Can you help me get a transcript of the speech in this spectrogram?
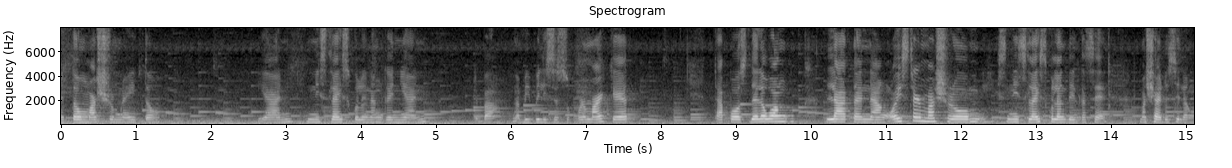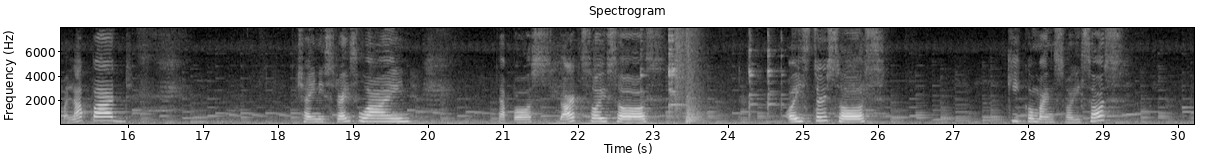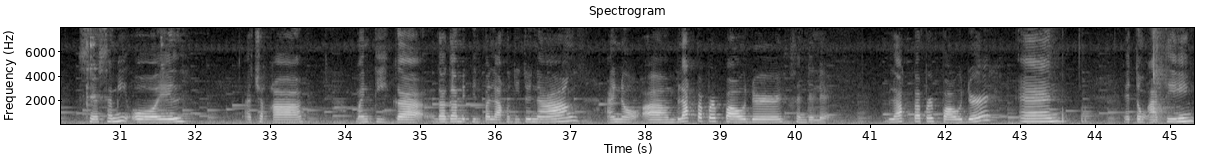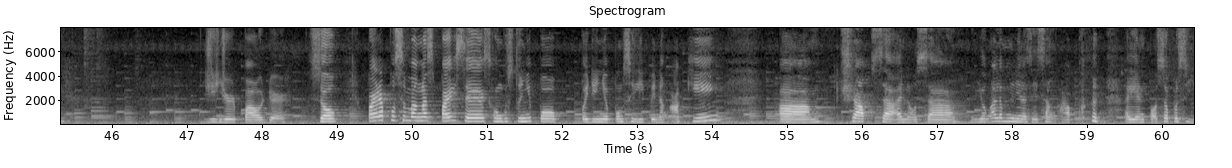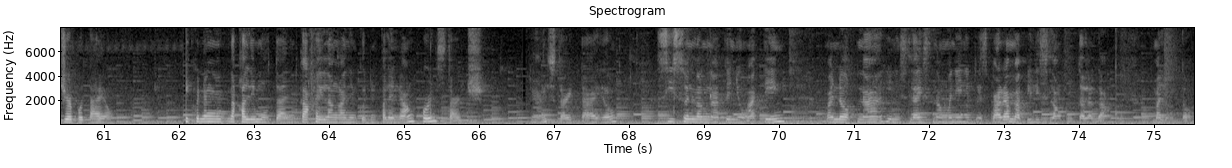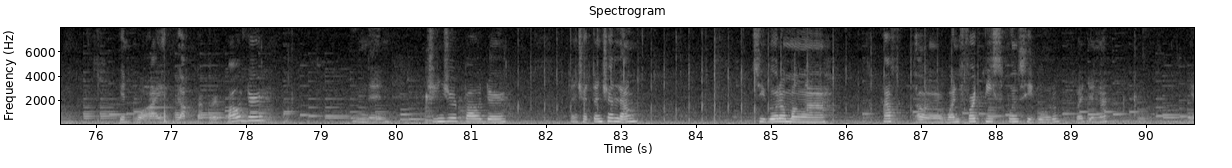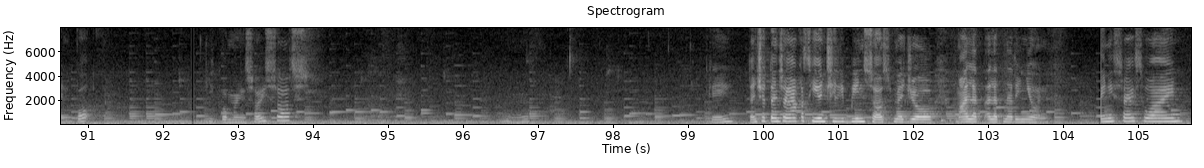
Itong mushroom na ito. Yan. Ni-slice ko lang ng ganyan. Diba? Nabibili sa supermarket. Tapos, dalawang lata ng oyster mushroom. Ni-slice ko lang din kasi masyado silang malapad. Chinese rice wine. Tapos, dark soy sauce. Oyster sauce. Kikkoman soy sauce. Sesame oil. At saka, mantika. Gagamit din pala ako dito ng ano, um, black pepper powder, sandali. Black pepper powder and itong ating ginger powder. So, para po sa mga spices, kung gusto niyo po, pwede niyo pong silipin ng aking um, shop sa ano sa yung alam niyo na sa isang app. Ayan po. So procedure po tayo. Hindi ko nang nakalimutan, kakailanganin ko din pala ng cornstarch. Yan, start tayo. Season lang natin yung ating manok na hinislice ng maninipis para mabilis lang po talagang maluto. Yan po ay black pepper powder. And then, ginger powder. Tansya-tansya lang. Siguro mga half or one fourth teaspoon siguro. Pwede na. Yan po. Ikaw soy sauce. Okay. Tansya-tansya lang kasi yung chili bean sauce, medyo maalat-alat na rin yun. Chinese rice wine.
